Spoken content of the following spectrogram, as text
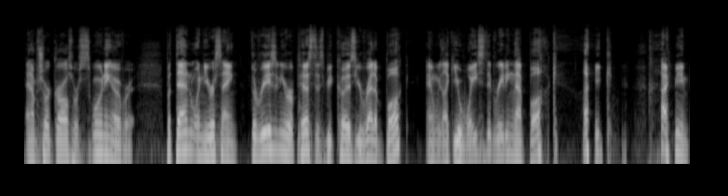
And I'm sure girls were swooning over it. But then when you were saying the reason you were pissed is because you read a book and we, like you wasted reading that book, like I mean,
